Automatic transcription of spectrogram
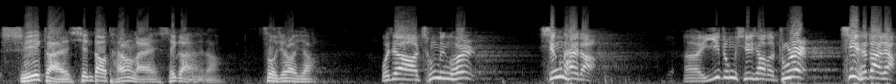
谁敢先到台上来？谁敢的？自我介绍一下。我叫程炳坤，邢台的，呃，一中学校的主任。谢谢大家。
